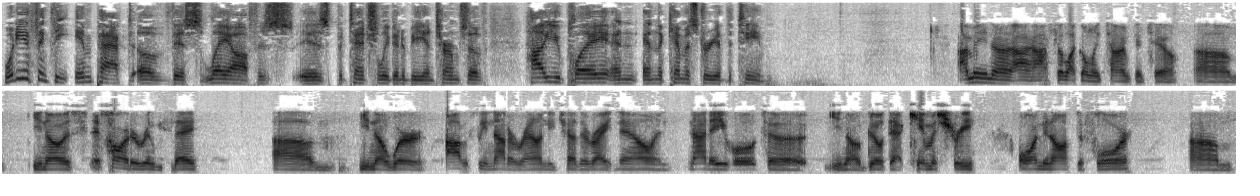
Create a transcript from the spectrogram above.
What do you think the impact of this layoff is is potentially going to be in terms of how you play and, and the chemistry of the team? I mean, uh, I, I feel like only time can tell. Um, you know, it's it's hard to really say. Um, you know, we're obviously not around each other right now and not able to, you know, build that chemistry on and off the floor. Um,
